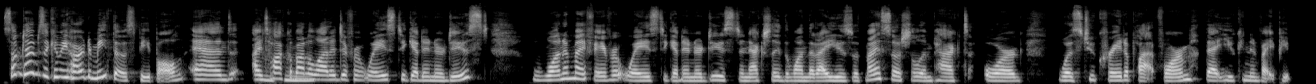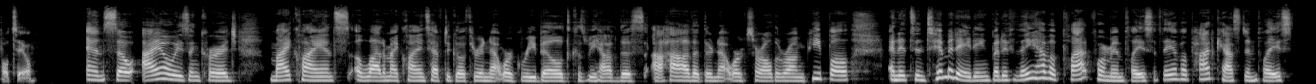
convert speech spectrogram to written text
sometimes it can be hard to meet those people. And I talk mm-hmm. about a lot of different ways to get introduced. One of my favorite ways to get introduced, and actually the one that I use with my social impact org, was to create a platform that you can invite people to. And so I always encourage my clients, a lot of my clients have to go through a network rebuild because we have this aha that their networks are all the wrong people and it's intimidating. But if they have a platform in place, if they have a podcast in place,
